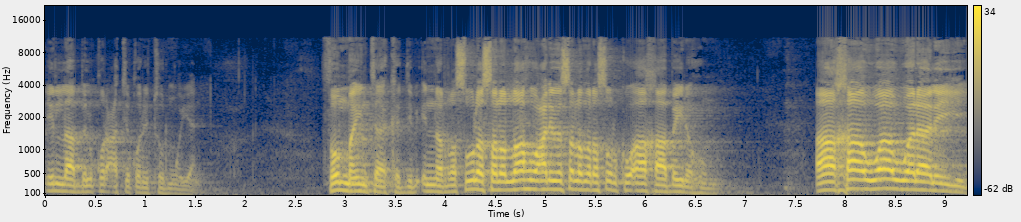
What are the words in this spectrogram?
ilaa bilqurcati qorituur mooyaane uma intaa kadib ina arasuula sala allahu alayh wasalam rasuulku aakhaa baynahum aakhaa waa walaaleeyey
